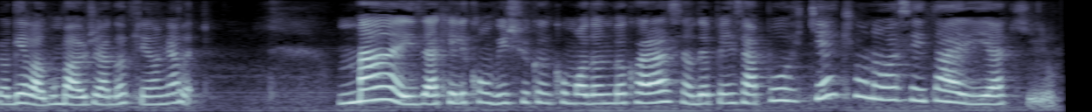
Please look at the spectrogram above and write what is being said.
joguei logo um balde de água fria na galera. Mas aquele convite ficou incomodando meu coração de eu pensar por que, que eu não aceitaria aquilo.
